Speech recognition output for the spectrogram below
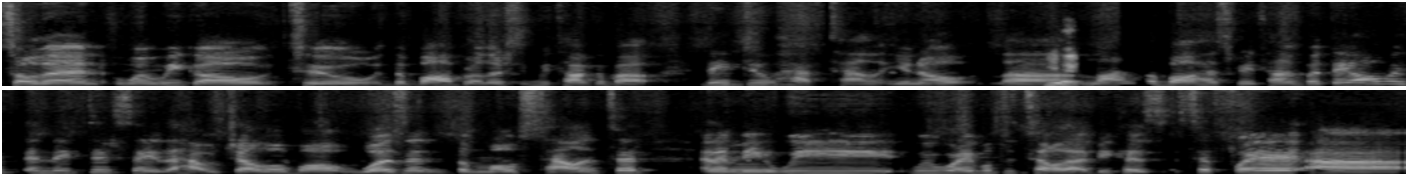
so then when we go to the Ball Brothers, we talk about they do have talent. You know, uh, Yeah. Lonzo Ball has great talent, but they always and they did say that how Gelo Ball wasn't the most talented. And I mean, we we were able to tell that because se fue a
